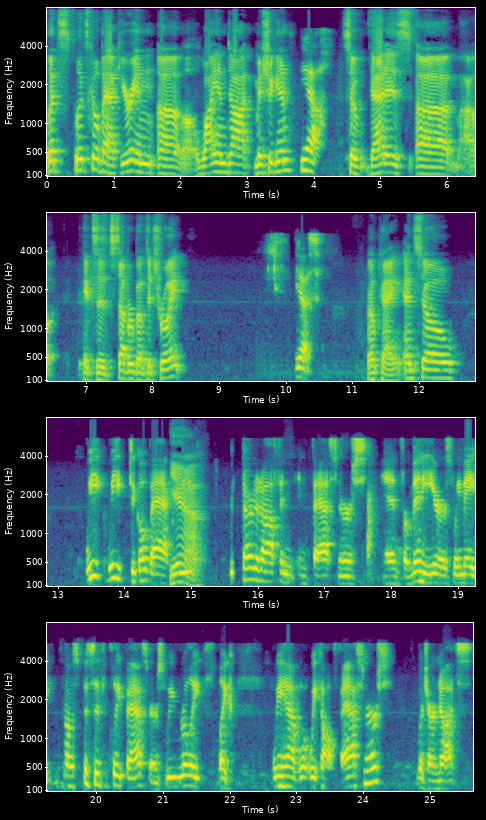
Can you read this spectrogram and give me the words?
let's let's go back. You're in uh Wyandotte, Michigan. Yeah. So that is uh it's a suburb of Detroit. Yes. Okay. And so We we to go back. yeah. We, started off in, in fasteners, and for many years we made you know, specifically fasteners. We really like we have what we call fasteners, which are nuts,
